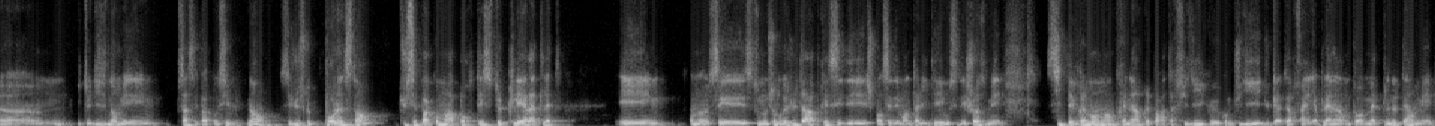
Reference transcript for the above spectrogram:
euh, ils te disent non, mais ça, c'est pas possible. Non, c'est juste que pour l'instant, tu sais pas comment apporter cette clé à l'athlète. Et c'est une notion de résultat. Après, des, je pense, c'est des mentalités ou c'est des choses, mais si tu es vraiment entraîneur, préparateur physique, euh, comme tu dis, éducateur, enfin, il y a plein, on peut mettre plein de termes, mais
